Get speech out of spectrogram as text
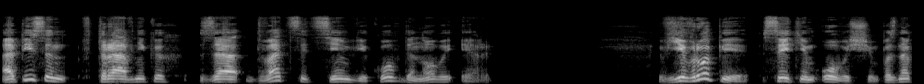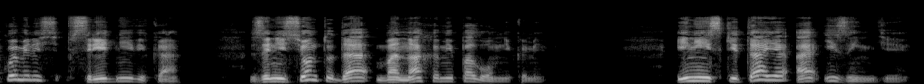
Описан в травниках за 27 веков до новой эры. В Европе с этим овощем познакомились в средние века, занесен туда монахами-паломниками. И не из Китая, а из Индии.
